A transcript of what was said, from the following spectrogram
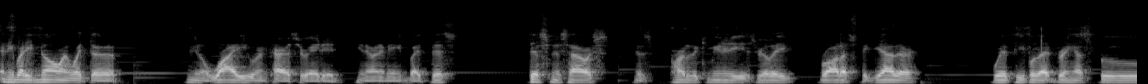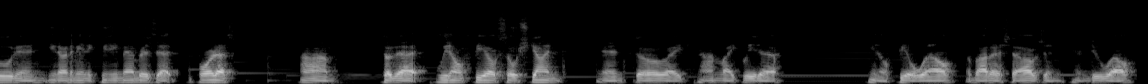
anybody knowing what the, you know, why you were incarcerated. You know what I mean. But this Dismas House, as part of the community, has really brought us together with people that bring us food, and you know what I mean, the community members that support us, um, so that we don't feel so shunned and so like unlikely to you know feel well about ourselves and, and do well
